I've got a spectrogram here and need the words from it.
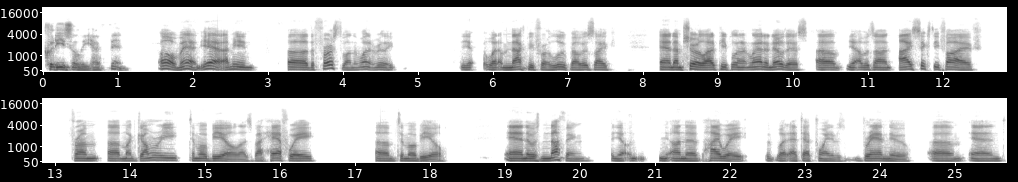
could easily have been. Oh man, yeah. I mean, uh, the first one, the one that really, yeah, what knocked me for a loop, I was like, and I'm sure a lot of people in Atlanta know this. Uh, yeah, I was on I-65 from uh, Montgomery to Mobile. I was about halfway um, to Mobile, and there was nothing, you know, on the highway. But at that point, it was brand new, um, and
